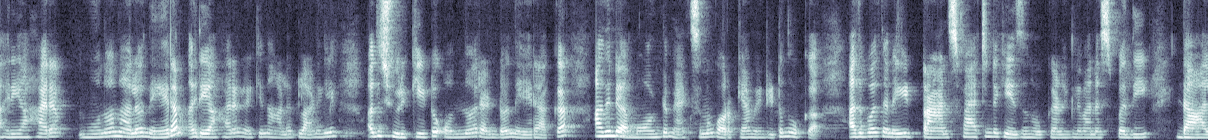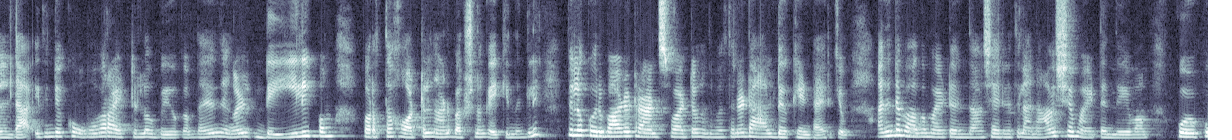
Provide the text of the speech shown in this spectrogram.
അരിയാഹാരം മൂന്നോ നാലോ നേരം അരിയാഹാരം കഴിക്കുന്ന ആളുകളാണെങ്കിൽ അത് ചുരുക്കിയിട്ട് ഒന്നോ രണ്ടോ നേരാക്കുക. അതിന്റെ എമൗണ്ട് മാക്സിമം കുറയ്ക്കാൻ വേണ്ടിയിട്ട് നോക്കുക. അതുപോലെ തന്നെ ഈ ട്രാൻസ് ഫാറ്റിന്റെ കേസ് നോക്കുകയാണെങ്കിൽ വനസ്പതി ഡാൽഡ ഇതിന്റെയൊക്കെ ഓവറായിട്ടുള്ള ഉപയോഗം. അതായത് ഞങ്ങൾ ഡെയിലി ഇപ്പം പുറത്തെ ഹോട്ടലിൽ നിന്നാണ് ഭക്ഷണം കഴിക്കുന്നതെങ്കിൽ ഇതിലൊക്കെ ഒരുപാട് ട്രാൻസ് ഫാറ്റും അതുപോലെ തന്നെ ഡാൽഡയൊക്കെ ഉണ്ടായിരിക്കും. അതിന്റെ ഭാഗമായിട്ട് എന്താ? ശരീരത്തിൽ അനാവശ്യമായിട്ട് എന്ത് ചെയ്യുവാം? കൊഴുപ്പ്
